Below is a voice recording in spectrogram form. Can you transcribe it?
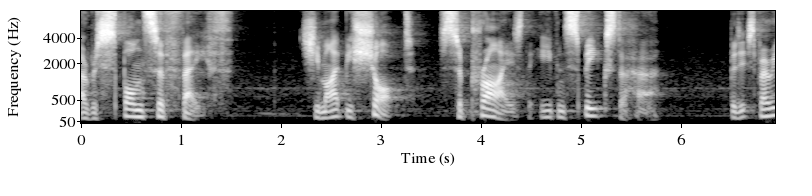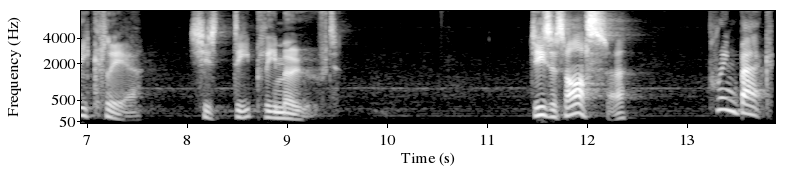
a response of faith. She might be shocked, surprised that even speaks to her, but it's very clear she's deeply moved. Jesus asks her, Bring back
